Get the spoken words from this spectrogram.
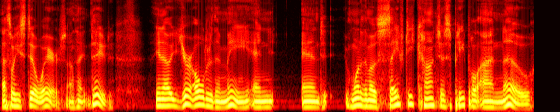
That's what he still wears. I think, dude, you know, you're older than me, and and one of the most safety conscious people I know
